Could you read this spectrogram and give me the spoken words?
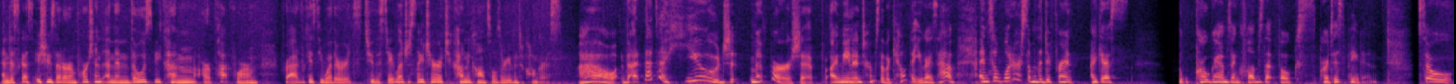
and discuss issues that are important, and then those become our platform for advocacy, whether it's to the state legislature, to county councils, or even to Congress. Wow, that, that's a huge membership. I mean, mm -hmm. in terms of the count that you guys have. And so what are some of the different, I guess, programs and clubs that folks participate in? So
